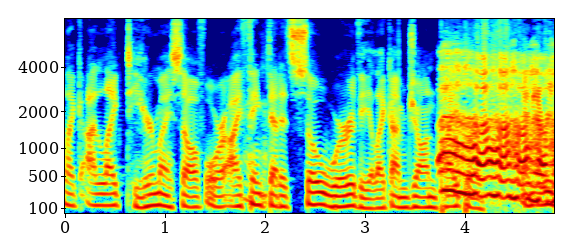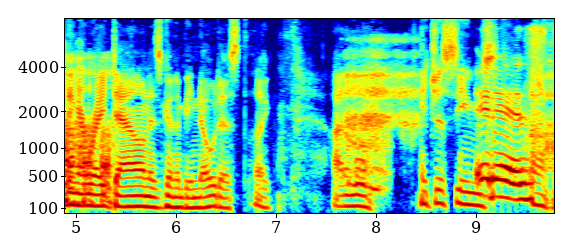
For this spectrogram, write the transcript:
like I like to hear myself, or I think that it's so worthy, like I'm John Piper, and everything I write down is going to be noticed. Like I don't know. It just seems it is. Uh,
